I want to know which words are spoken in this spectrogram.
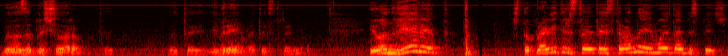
было запрещено работать в этой, евреям в этой стране. И он верит, что правительство этой страны ему это обеспечит.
